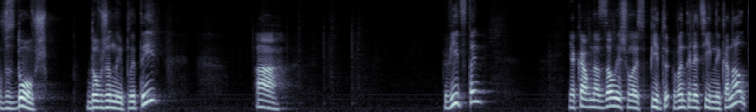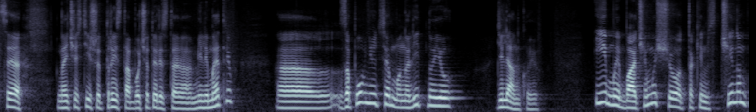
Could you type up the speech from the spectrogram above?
вздовж довжини плити, а відстань, яка в нас залишилась під вентиляційний канал, це найчастіше 300 або 400 мм, е, заповнюється монолітною ділянкою. І ми бачимо, що таким чином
